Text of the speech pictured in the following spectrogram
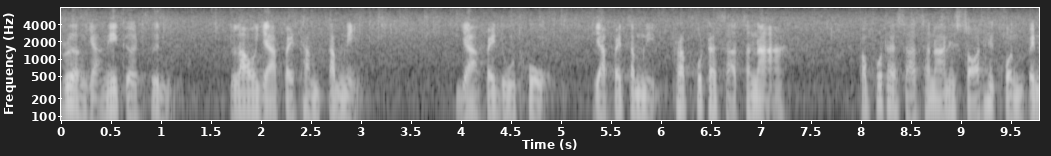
เรื่องอย่างนี้เกิดขึ้น เราอย่าไปทำตำหนิ อย่าไปดูถูก อย่าไปตำหนิพระพุทธศาสนา พระพุทธศาสนาสอนให้คนเป็น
